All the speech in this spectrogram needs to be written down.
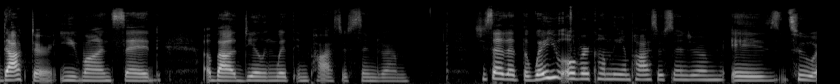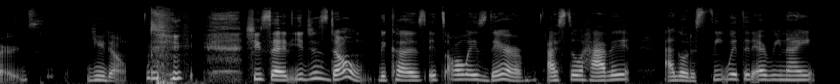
Dr. Yvonne said about dealing with imposter syndrome. She said that the way you overcome the imposter syndrome is two words. You don't. she said, You just don't because it's always there. I still have it. I go to sleep with it every night.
